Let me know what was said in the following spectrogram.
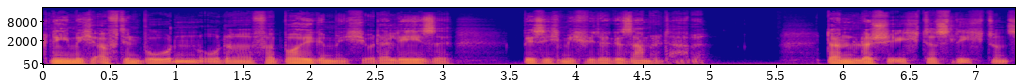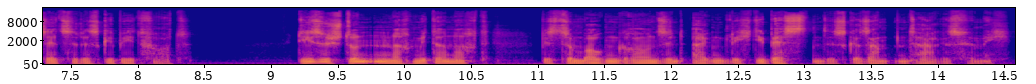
knie mich auf den Boden oder verbeuge mich oder lese, bis ich mich wieder gesammelt habe. Dann lösche ich das Licht und setze das Gebet fort. Diese Stunden nach Mitternacht bis zum Morgengrauen sind eigentlich die besten des gesamten Tages für mich.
